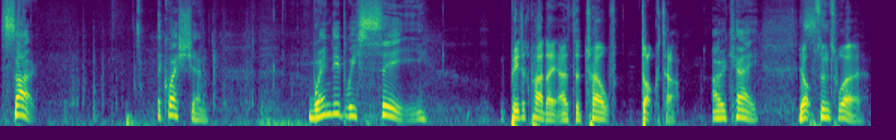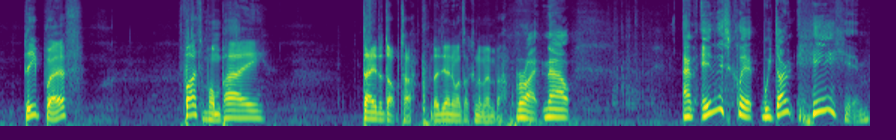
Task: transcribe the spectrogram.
So, the question When did we see. Peter Capaldi as the 12th Doctor. Okay. The options were Deep Breath, Fire to Pompeii, Day of the Doctor. They're the only ones I can remember. Right. Now, and in this clip, we don't hear him,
